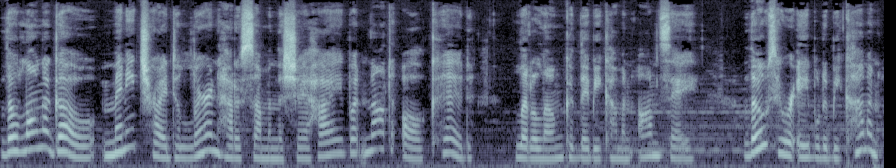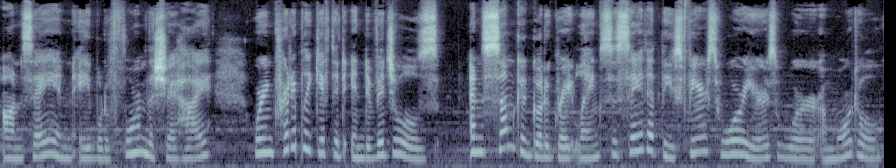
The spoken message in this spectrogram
Though long ago, many tried to learn how to summon the Shehai, but not all could, let alone could they become an Ansei. Those who were able to become an Ansei and able to form the Shehai were incredibly gifted individuals, and some could go to great lengths to say that these fierce warriors were immortal.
